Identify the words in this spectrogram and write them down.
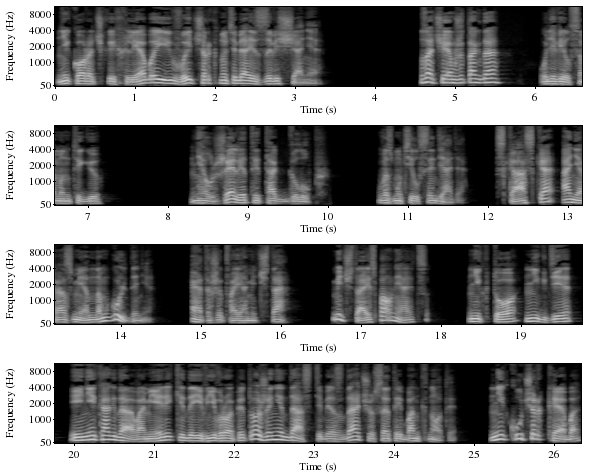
ни корочкой хлеба и вычеркну тебя из завещания». «Зачем же тогда?» — удивился Монтегю. «Неужели ты так глуп?» — возмутился дядя. «Сказка о неразменном Гульдене. Это же твоя мечта. Мечта исполняется. Никто, нигде и никогда в Америке, да и в Европе тоже не даст тебе сдачу с этой банкноты. Ни кучер Кэба,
